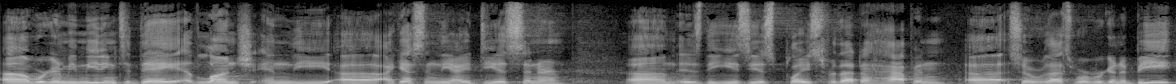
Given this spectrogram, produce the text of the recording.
uh, we're going to be meeting today at lunch in the, uh, I guess, in the Idea Center. Um, is the easiest place for that to happen. Uh, so that's where we're going to be,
